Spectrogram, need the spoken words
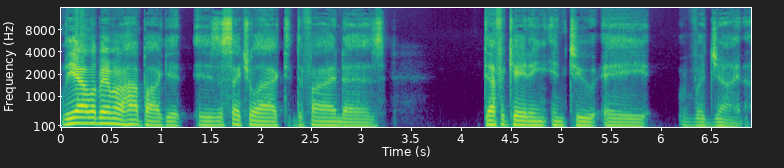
The Alabama Hot Pocket is a sexual act defined as defecating into a vagina.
